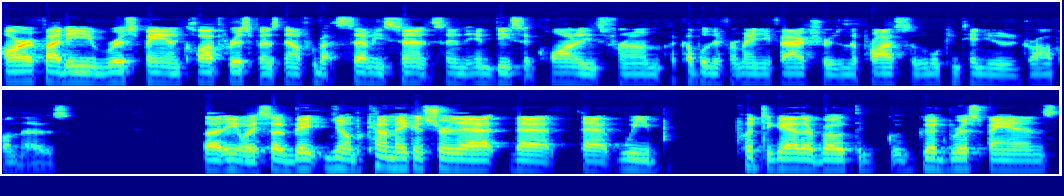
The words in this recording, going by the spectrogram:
RFID wristband, cloth wristbands now for about 70 cents in, in decent quantities from a couple different manufacturers, and the prices will continue to drop on those. But anyway, so you know, kind of making sure that that that we put together both the good wristbands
